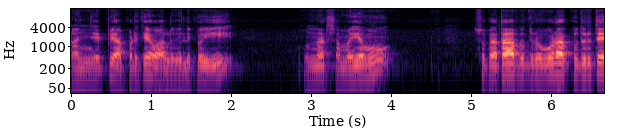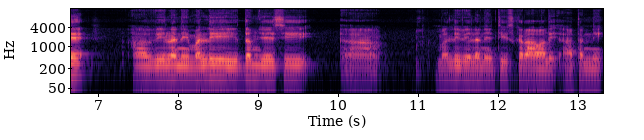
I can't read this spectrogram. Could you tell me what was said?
అని చెప్పి అప్పటికే వాళ్ళు వెళ్ళిపోయి ఉన్న సమయము సో ప్రతాపరుద్రుడు కూడా కుదిరితే వీళ్ళని మళ్ళీ యుద్ధం చేసి మళ్ళీ వీళ్ళని తీసుకురావాలి. అతన్ని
